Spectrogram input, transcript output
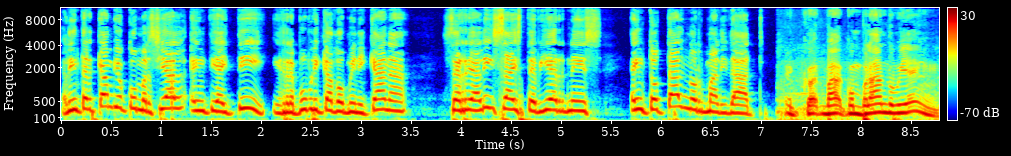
el intercambio comercial entre Haití y República Dominicana se realiza este viernes en total normalidad. Va comprando bien.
